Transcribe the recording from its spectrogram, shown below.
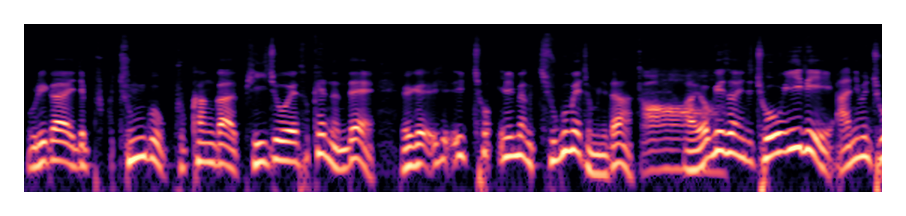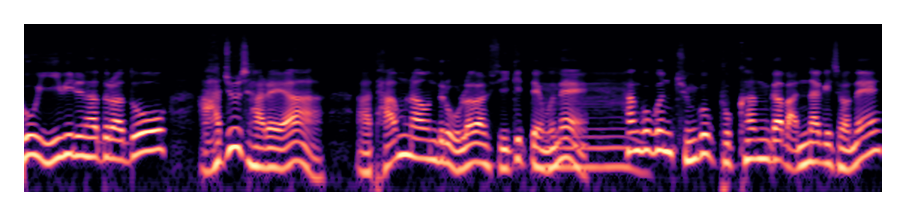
우리가 이제 중국, 북한과 B조에 속했는데 여기가 일총, 일명 죽음의 조입니다. 아. 아, 여기서 이제 조 1위 아니면 조 2위를 하더라도 아주 잘해야 아, 다음 라운드로 올라갈 수 있기 때문에 음. 한국은 중국, 북한과 만나기 전에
